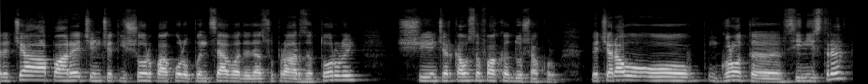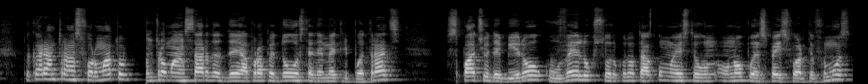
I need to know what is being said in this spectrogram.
Trecea apa rece încetișor pe acolo pânțeava de deasupra arzătorului și încercau să facă duș acolo. Deci era o, o grotă sinistră pe care am transformat-o într-o mansardă de aproape 200 de metri pătrați, spațiu de birou cu veluxuri, cu tot acum este un, un open space foarte frumos.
